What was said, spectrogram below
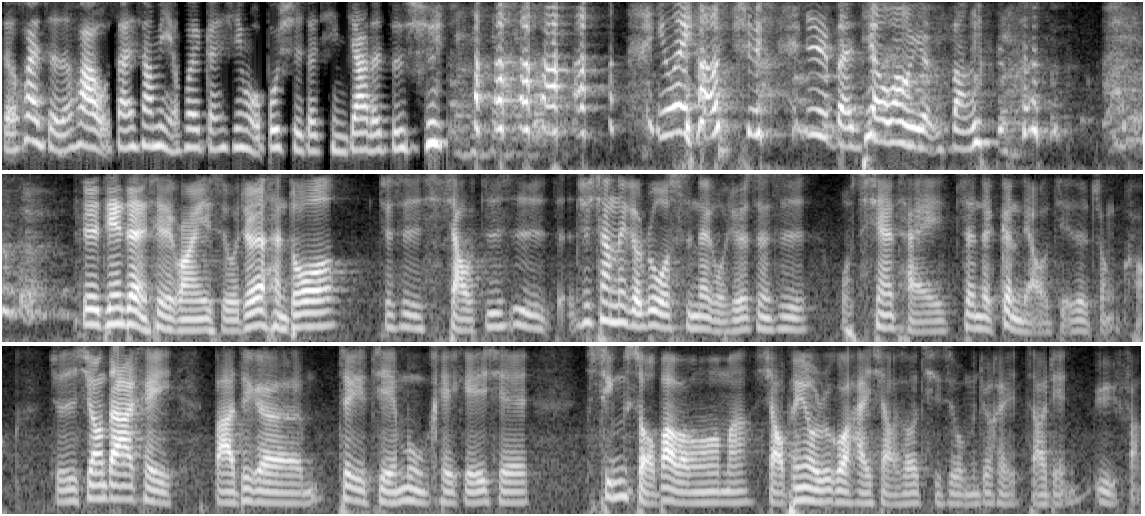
的患者的话，我在上面也会更新我不时的请假的资讯。因为要去日本眺望远方，就是今天真的很谢谢光医师。我觉得很多就是小知识，就像那个弱势那个，我觉得真的是我现在才真的更了解这状况。就是希望大家可以把这个这个节目可以给一些新手爸爸妈妈、小朋友，如果还小的时候，其实我们就可以早点预防，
